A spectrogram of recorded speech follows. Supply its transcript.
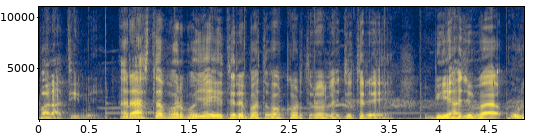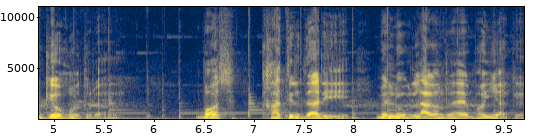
बाराती में। रास्ता भर भैया तेरे बतवा करत रहले, जितरे बियाह जो बा, उनके होत रहे। बस, खातिरदारी में लोग लागल रहे भैया के।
